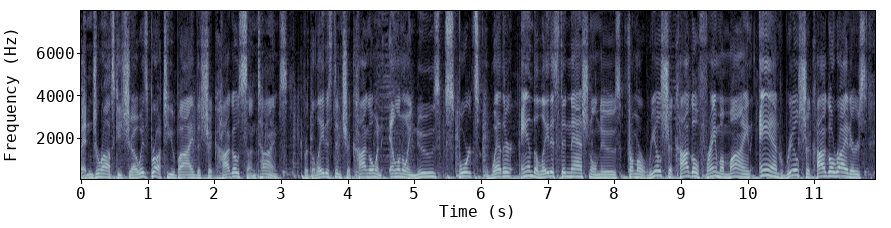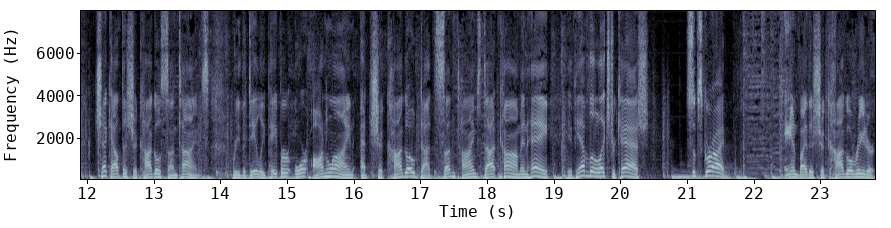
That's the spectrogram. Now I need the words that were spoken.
Ben Joravsky Show is brought to you by the Chicago Sun-Times. For the latest in Chicago and Illinois news, sports, weather, and the latest in national news from a real Chicago frame of mind and real Chicago writers, check out the Chicago Sun-Times. Read the daily paper or online at chicago.suntimes.com. And hey, if you have a little extra cash, subscribe. And by the Chicago Reader.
